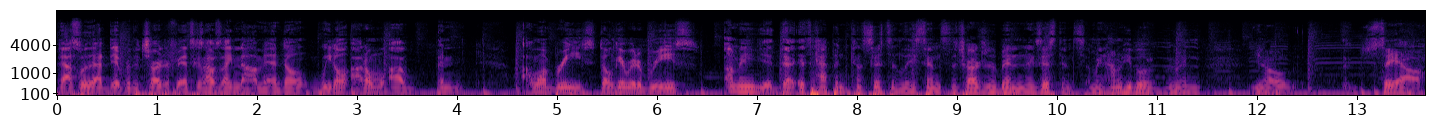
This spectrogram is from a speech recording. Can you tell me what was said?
that's what that did for the Charger fans because I was like, nah, man, don't we don't I don't I and I want Brees. Don't get rid of Brees. I mean, it, that, it's happened consistently since the Chargers have been in existence. I mean, how many people have been, you know, say out,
